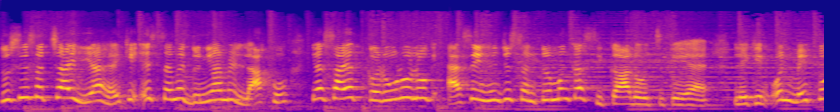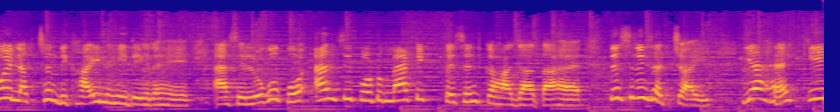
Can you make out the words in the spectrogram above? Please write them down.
दूसरी सच्चाई यह है कि इस समय दुनिया में लाखों या शायद करोड़ों लोग ऐसे हैं जो संक्रमण का शिकार हो चुके हैं, लेकिन उनमें कोई लक्षण दिखाई नहीं दे रहे ऐसे लोगों को एंसीपोटोमेटिक पेशेंट कहा जाता है। तीसरी सच्चाई यह है कि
